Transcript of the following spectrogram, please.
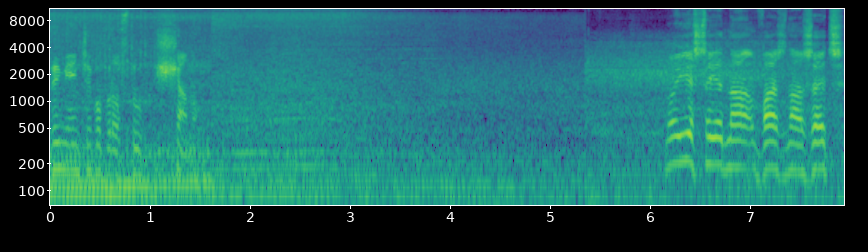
wymieńcie po prostu siano. No i jeszcze jedna ważna rzecz.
